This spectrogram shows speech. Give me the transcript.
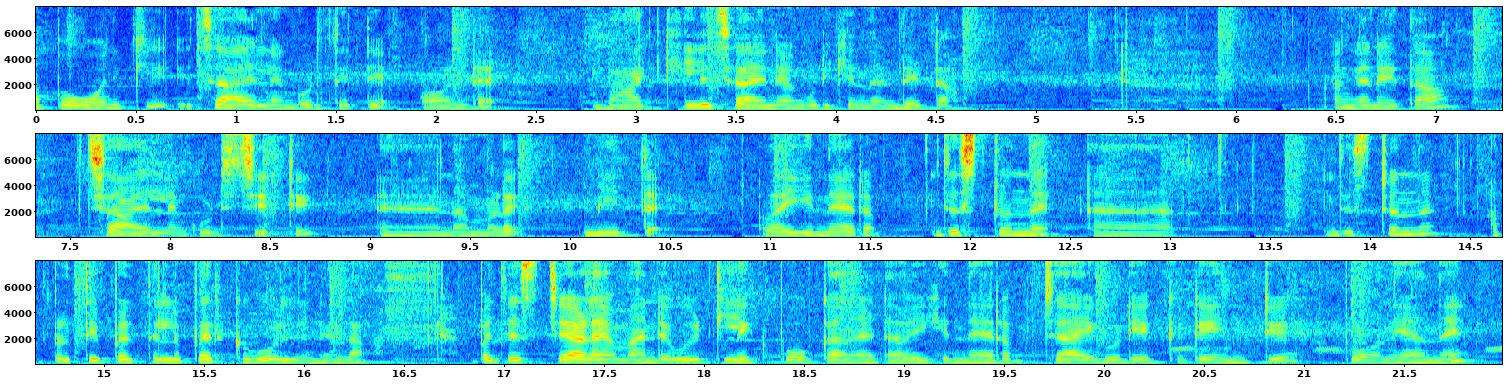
അപ്പോൾ ഓനിക്ക് ചായ എല്ലാം കൊടുത്തിട്ട് ഓന്റെ ബാക്കിയുള്ള ചായ ഞാൻ കുടിക്കുന്നുണ്ട് കേട്ടോ. അങ്ങനെ ഇതാ ചായ എല്ലാം കുടിച്ചിട്ട് നമ്മൾ മീത്തെ വൈകുന്നേരം ജസ്റ്റ് ഒന്ന് ജസ്റ്റ് ഒന്ന് അപ്പുറത്തെ ഇപ്പുറത്തുള്ള പെരക്ക് പോലുണ്ടല്ലോ. അപ്പോൾ ജസ്റ്റ് അളയമ്മാന്റെ വീട്ടിലേക്ക് പോക്കാന്ന് കേട്ടോ വൈകുന്നേരം ചായ കുടിയൊക്കെ കഴിഞ്ഞിട്ട് പോകുന്നതാന്ന്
